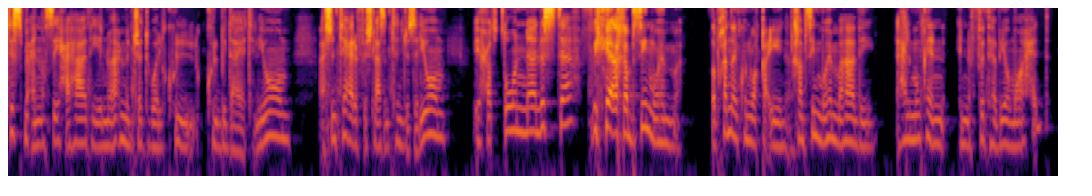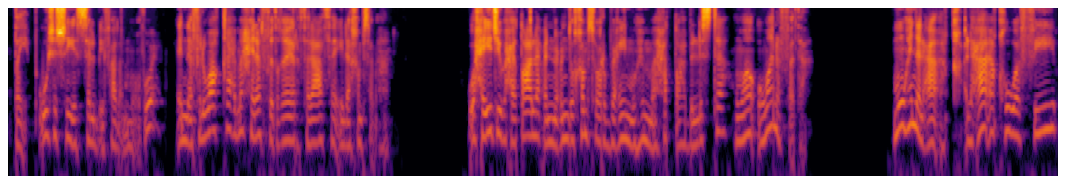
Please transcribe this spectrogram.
تسمع النصيحة هذه إنه أعمل جدول كل كل بداية اليوم عشان تعرف إيش لازم تنجز اليوم يحطون لستة فيها خمسين مهمة. طب خلينا نكون واقعيين الخمسين مهمة هذه هل ممكن ننفذها بيوم واحد؟ طيب وش الشيء السلبي في هذا الموضوع؟ إنه في الواقع ما حينفذ غير ثلاثة إلى خمسة مهام وحيجي وحيطالع إنه عنده 45 مهمة حطها باللستة وما, وما نفذها مو هنا العائق العائق هو في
